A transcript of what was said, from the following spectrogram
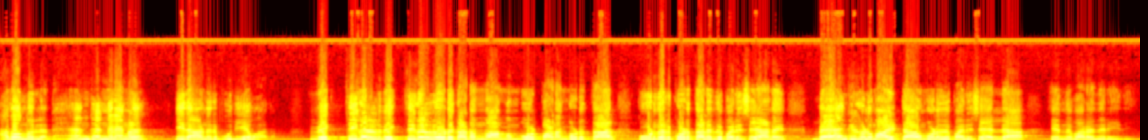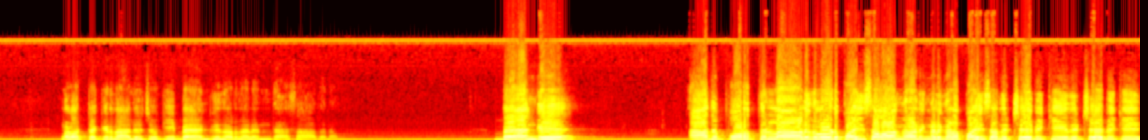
അതൊന്നുമില്ല. ബാങ്ക് എങ്ങനെ ഞങ്ങൾ ഇതാണൊരു പുതിയ വാദം. വ്യക്തികൾ വ്യക്തികളിലോട് കടം വാങ്ങുമ്പോൾ പണം കൊടുത്താൽ കൂടുതൽ കൊടുത്താൽ ഇത് പലിശയാണ്. ബാങ്കുകളുമായിട്ടാകുമ്പോൾ അത് പലിശയല്ല എന്ന് പറയുന്ന രീതി. നിങ്ങൾ ഒറ്റക്കിരുന്ന് ആലോചിച്ച് നോക്കി. ഈ ബാങ്ക് എന്ന് പറഞ്ഞാൽ എന്താ സാധനം? ബാങ്ക് അത് പുറത്തുള്ള ആളുകളോട് പൈസ വാങ്ങുകയാണ് നിങ്ങൾ നിങ്ങളെ പൈസ നിക്ഷേപിക്കുക നിക്ഷേപിക്കുക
